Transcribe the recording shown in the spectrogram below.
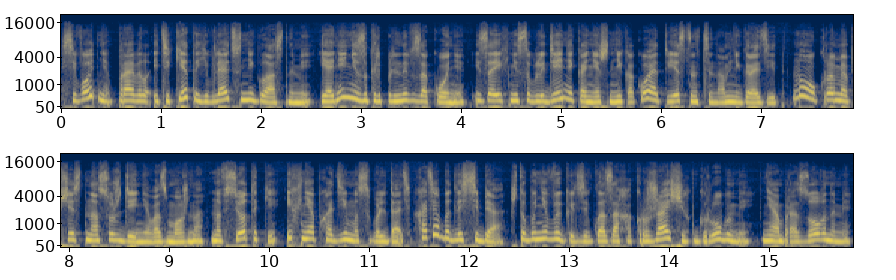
Сегодня правила этикета являются негласными, и они не закреплены в законе. И за их несоблюдение, конечно, никакой ответственности нам не грозит. Ну, кроме общественного осуждения, возможно. Но все-таки их необходимо соблюдать, хотя бы для себя, чтобы не выглядеть в глазах окружающих грубыми, необразованными,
